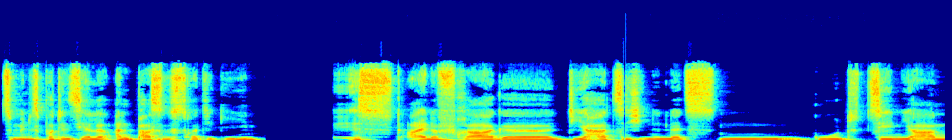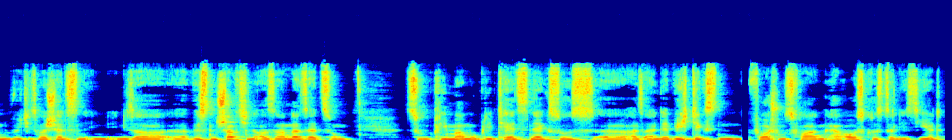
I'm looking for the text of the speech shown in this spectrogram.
zumindest potenzielle Anpassungsstrategie ist eine Frage, die hat sich in den letzten gut zehn Jahren, würde ich jetzt mal schätzen, in, in dieser äh, wissenschaftlichen Auseinandersetzung zum Klimamobilitätsnexus äh, als eine der wichtigsten Forschungsfragen herauskristallisiert.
